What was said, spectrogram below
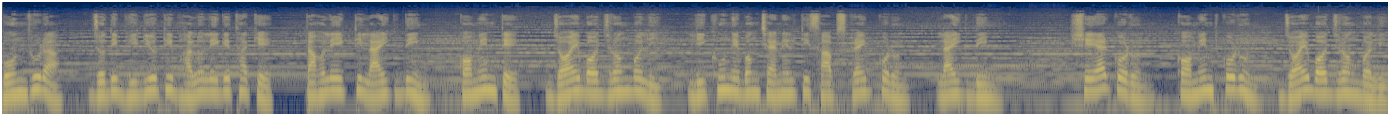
বন্ধুরা, যদি ভিডিওটি ভালো লেগে থাকে, তাহলে একটি লাইক দিন, কমেন্টে জয় বজরংবলী লিখুন এবং চ্যানেলটি সাবস্ক্রাইব করুন, লাইক দিন। শেয়ার করুন, কমেন্ট করুন, জয় বজরংবলী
